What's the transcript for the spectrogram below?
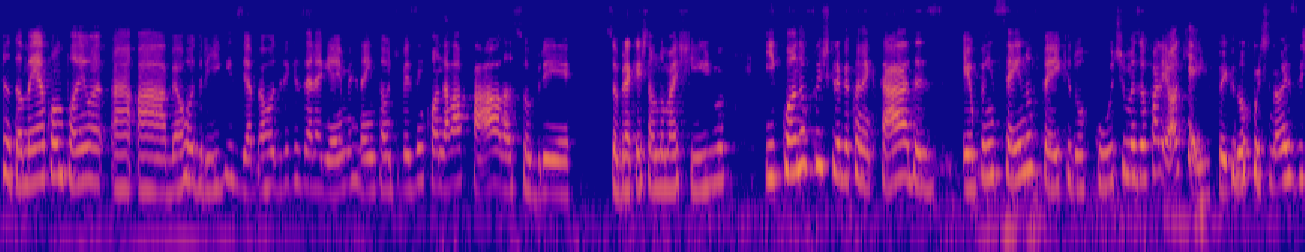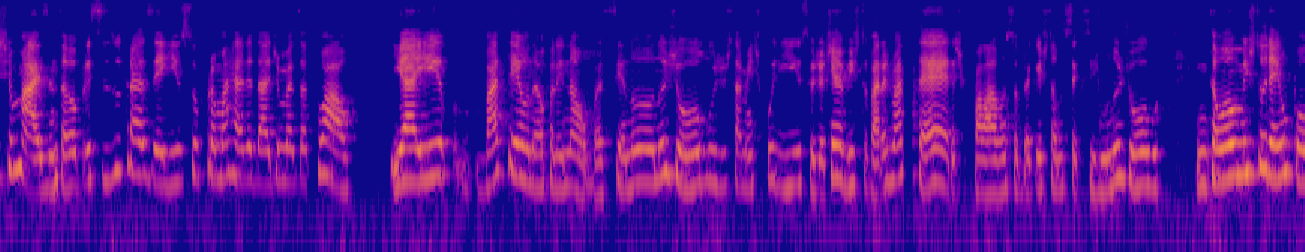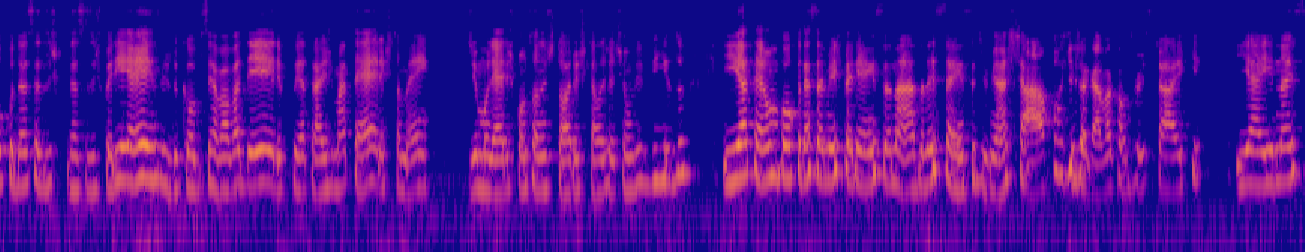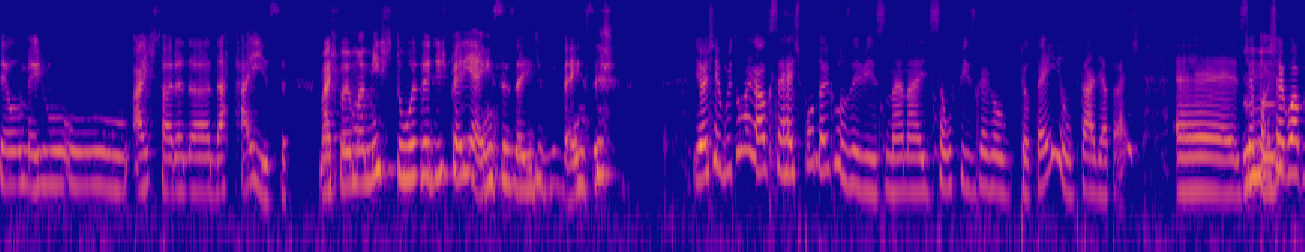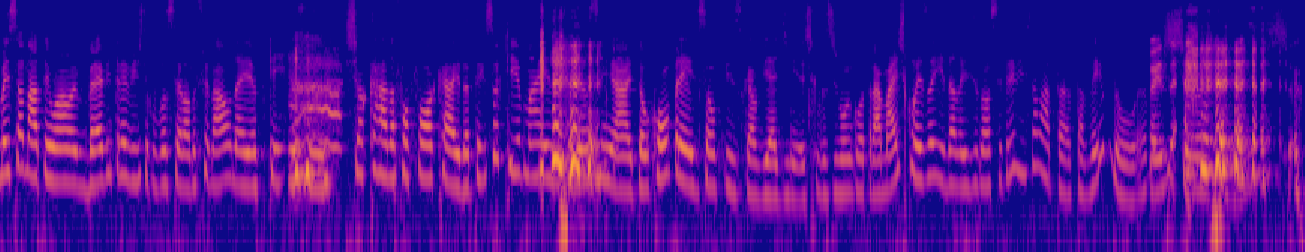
Eu também acompanho a, a Bel Rodrigues, e a Bel Rodrigues era gamer, né? Então, de vez em quando, ela fala sobre, sobre a questão do machismo. E quando eu fui escrever Conectadas, eu pensei no fake do Orkut, mas eu falei, ok, o fake do Orkut não existe mais, então eu preciso trazer isso para uma realidade mais atual. E aí bateu, né? Eu falei, não, vai ser no, no jogo, justamente por isso. Eu já tinha visto várias matérias que falavam sobre a questão do sexismo no jogo. Então eu misturei um pouco dessas, dessas experiências, do que eu observava dele, fui atrás de matérias também. de mulheres contando histórias que elas já tinham vivido. E até um pouco dessa minha experiência na adolescência, de me achar, porque jogava Counter-Strike. E aí nasceu mesmo o, a história da, da Raíssa. Mas foi uma mistura de experiências aí, de vivências. E eu achei muito legal que você respondeu, inclusive, isso, né? Na edição física que eu, que eu tenho, que tá ali atrás. É, você uhum. chegou a mencionar, tem uma breve entrevista com você lá no final, né? E eu fiquei uhum. ah, chocada, fofoca, ainda tem isso aqui, mas assim, ah, então comprei a edição física, viadinhas, que vocês vão encontrar mais coisa aí lei de nossa entrevista lá, tá, tá vendo? É pois é.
